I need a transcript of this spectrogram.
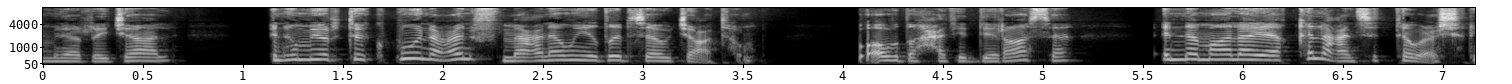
من الرجال أنهم يرتكبون عنف معنوي ضد زوجاتهم. وأوضحت الدراسة أن ما لا يقل عن 26%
